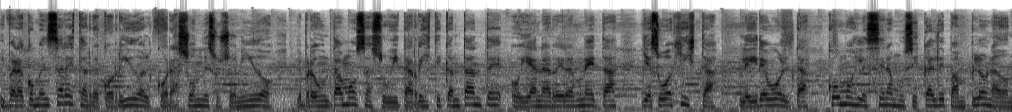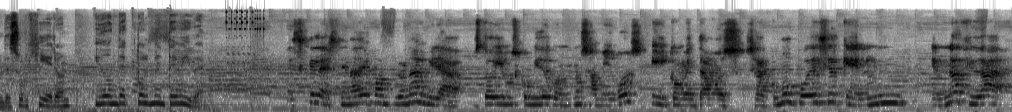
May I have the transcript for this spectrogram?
Y para comenzar este recorrido al corazón de su sonido, le preguntamos a su guitarrista y cantante, Oyana Herrera Erneta, y a su bajista, Leire Volta, cómo es la escena musical de Pamplona donde surgieron y donde actualmente viven es que la escena de Pamplona, mira, estoy hemos comido con unos amigos y comentamos, o sea, ¿cómo puede ser que en, una ciudad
